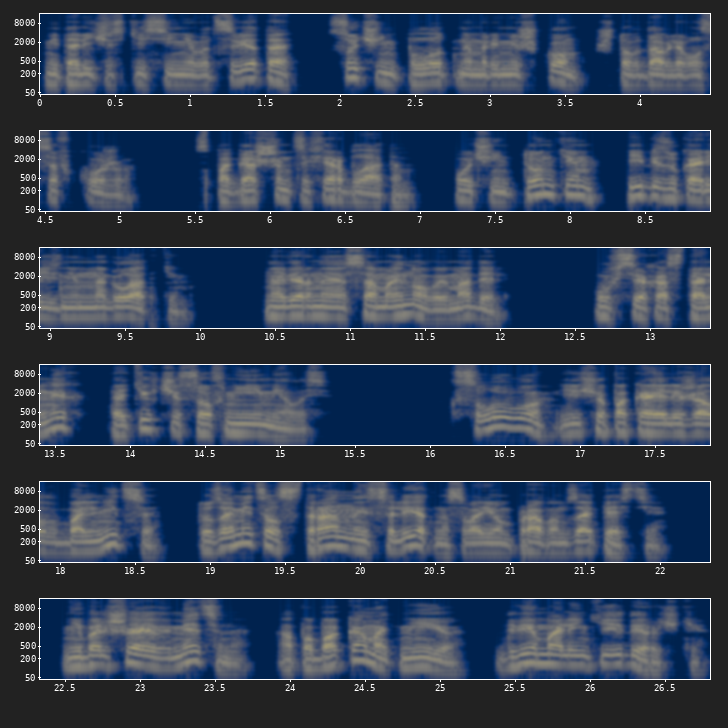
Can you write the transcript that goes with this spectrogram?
Металлически синего цвета с очень плотным ремешком, что вдавливался в кожу с погасшим циферблатом, очень тонким и безукоризненно гладким. Наверное, самая новая модель. У всех остальных таких часов не имелось. К слову, еще пока я лежал в больнице, то заметил странный след на своем правом запястье. Небольшая вмятина, а по бокам от нее две маленькие дырочки.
